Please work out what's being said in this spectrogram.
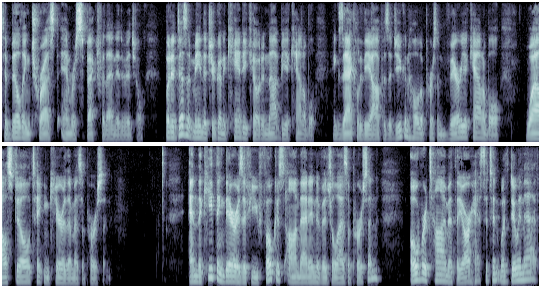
to building trust and respect for that individual. But it doesn't mean that you're going to candy coat and not be accountable exactly the opposite. You can hold a person very accountable while still taking care of them as a person. And the key thing there is if you focus on that individual as a person, over time, if they are hesitant with doing that,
